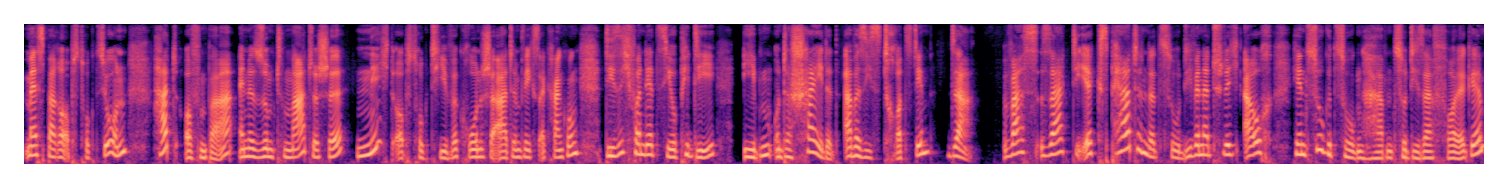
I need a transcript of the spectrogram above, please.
messbare Obstruktion hat offenbar eine symptomatische, nicht obstruktive chronische Atemwegserkrankung, die sich von der COPD eben unterscheidet, aber sie ist trotzdem da. Was sagt die Expertin dazu, die wir natürlich auch hinzugezogen haben zu dieser Folge?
